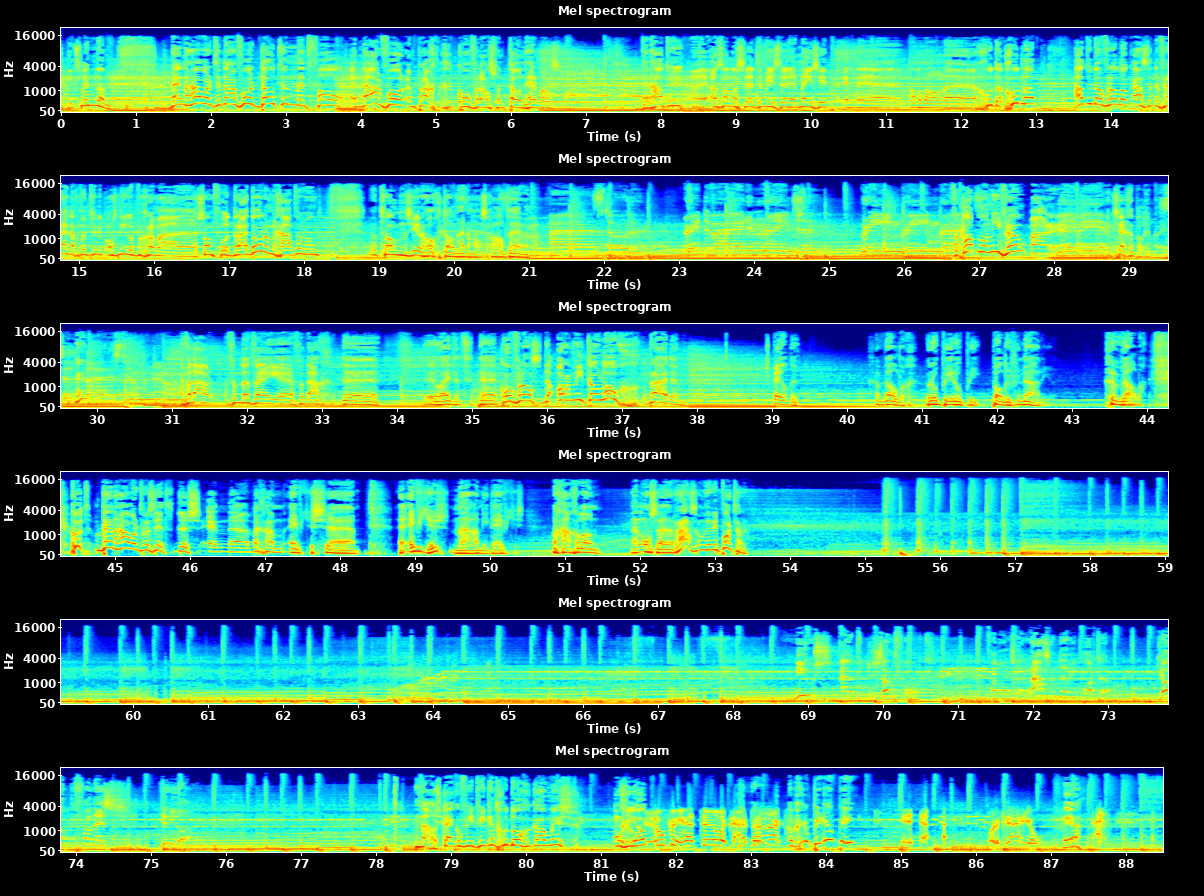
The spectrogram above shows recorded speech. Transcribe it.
Niet slim dan. Ben Howard daarvoor Doten met Val. En daarvoor een prachtige conferentie van Toon Hermans. En houdt u, eh, als alles eh, tenminste mee zit en eh, allemaal goed, goed loopt... houdt u dan vooral ook aanstaande vrijdag natuurlijk ons nieuwe programma eh Zandvoort Draait Door in de gaten. Want dat zal een zeer hoog Toon Hermans gehalte hebben. Verklap nog niet veel, maar eh, ik zeg het alleen maar even. vandaar dat wij eh, vandaag de, de- hoe heet het, de conferentie De Ornitholoog draaiden. Speelde. Geweldig. Roepie roepie. Polyfinarium. Geweldig. Goed, Ben Howard was dit dus. En eh, we gaan eventjes, eh, eh, eventjes, nou niet eventjes. We gaan gewoon naar onze razende reporter. Nieuws uit Zandvoort. Van onze razende reporter Joop van Nes junior. Nou, eens kijken of hij het weekend goed doorgekomen is. Onze Joop. Roepie, natuurlijk, uiteraard. Roepie, roepie. Ja. Polifinario. Ja.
